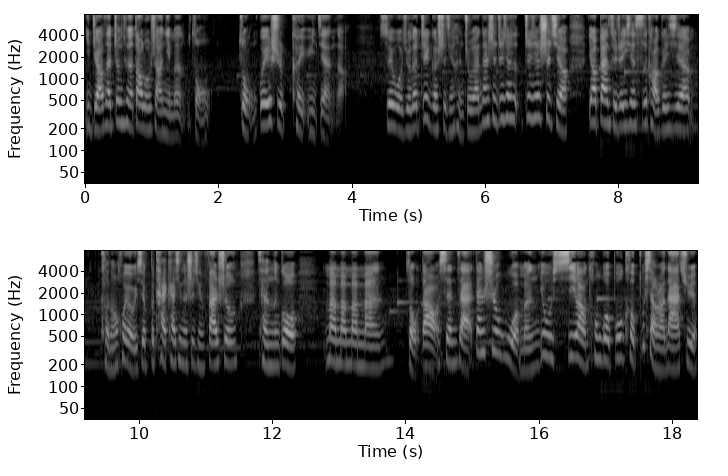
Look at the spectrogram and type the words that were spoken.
你只要在正确的道路上，你们总总归是可以遇见的。所以我觉得这个事情很重要。但是这些这些事情要伴随着一些思考跟一些可能会有一些不太开心的事情发生，才能够慢慢慢慢。走到现在，但是我们又希望通过播客，不想让大家去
